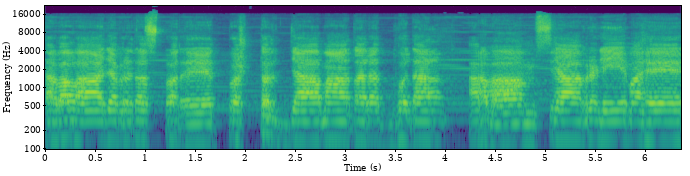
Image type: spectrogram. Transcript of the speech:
तव वाजवृतस्पते त्वष्टुर्जामातरद्भुत। अवांस्यावृणीमहे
